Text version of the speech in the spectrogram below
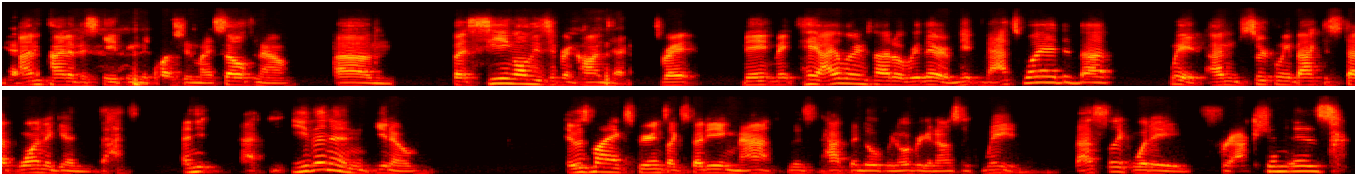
yeah. I'm kind of escaping the question myself now. Um, but seeing all these different contexts, right? May, may, hey, I learned that over there. that's why I did that. Wait, I'm circling back to step one again. That's and uh, even in you know, it was my experience like studying math. This happened over and over again. I was like, wait, that's like what a fraction is.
